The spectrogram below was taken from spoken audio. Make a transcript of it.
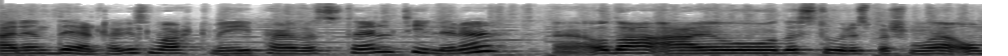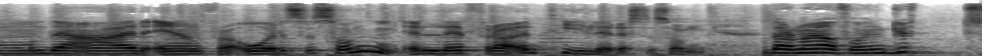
er en deltaker som har vært med i Paradise Hotel tidligere. Og da er jo det store spørsmålet om det er en fra årets sesong eller fra en tidligere sesong. Det er nå iallfall en gutt,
